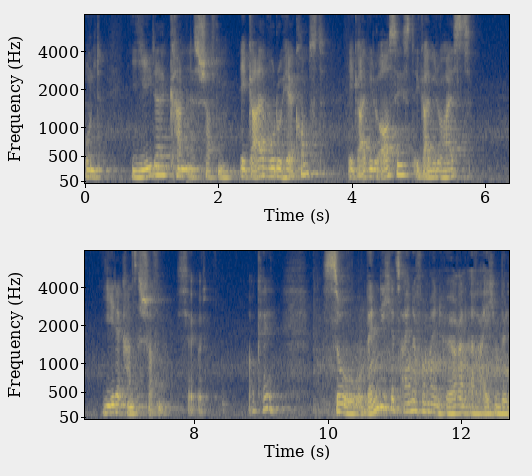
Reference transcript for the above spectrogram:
Und jeder kann es schaffen. Egal, wo du herkommst, egal, wie du aussiehst, egal, wie du heißt, jeder kann es schaffen. Sehr gut. Okay. So, wenn dich jetzt einer von meinen Hörern erreichen will,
